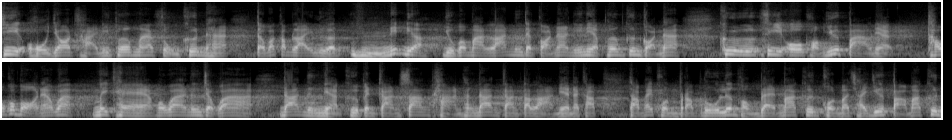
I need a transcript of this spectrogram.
ที่โอ้โหยอดขายนี่เพิ่มมากสูงขึ้นนะฮะแต่ว่ากำไรเหลือนิดเดียวอยู่ประมาณล้านนึงแต่ก่อนหน้านี้เนี่ยเพิ่มขึ้นก่อนหน้า คือ CEO ของยืดเปล่าเนี่ย เขาก็บอกนะว่าไม่แคร์เพราะว่าเนื่องจากว่าด้านหนึ่งเนี่ยคือเป็นการสร้างฐานทางด้านการตลาดเนี่ยนะครับทำให้คนรับรู้เรื่องของแบรนด์มากขึ้น คนมาใช้ยืดป่ามากขึ้น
